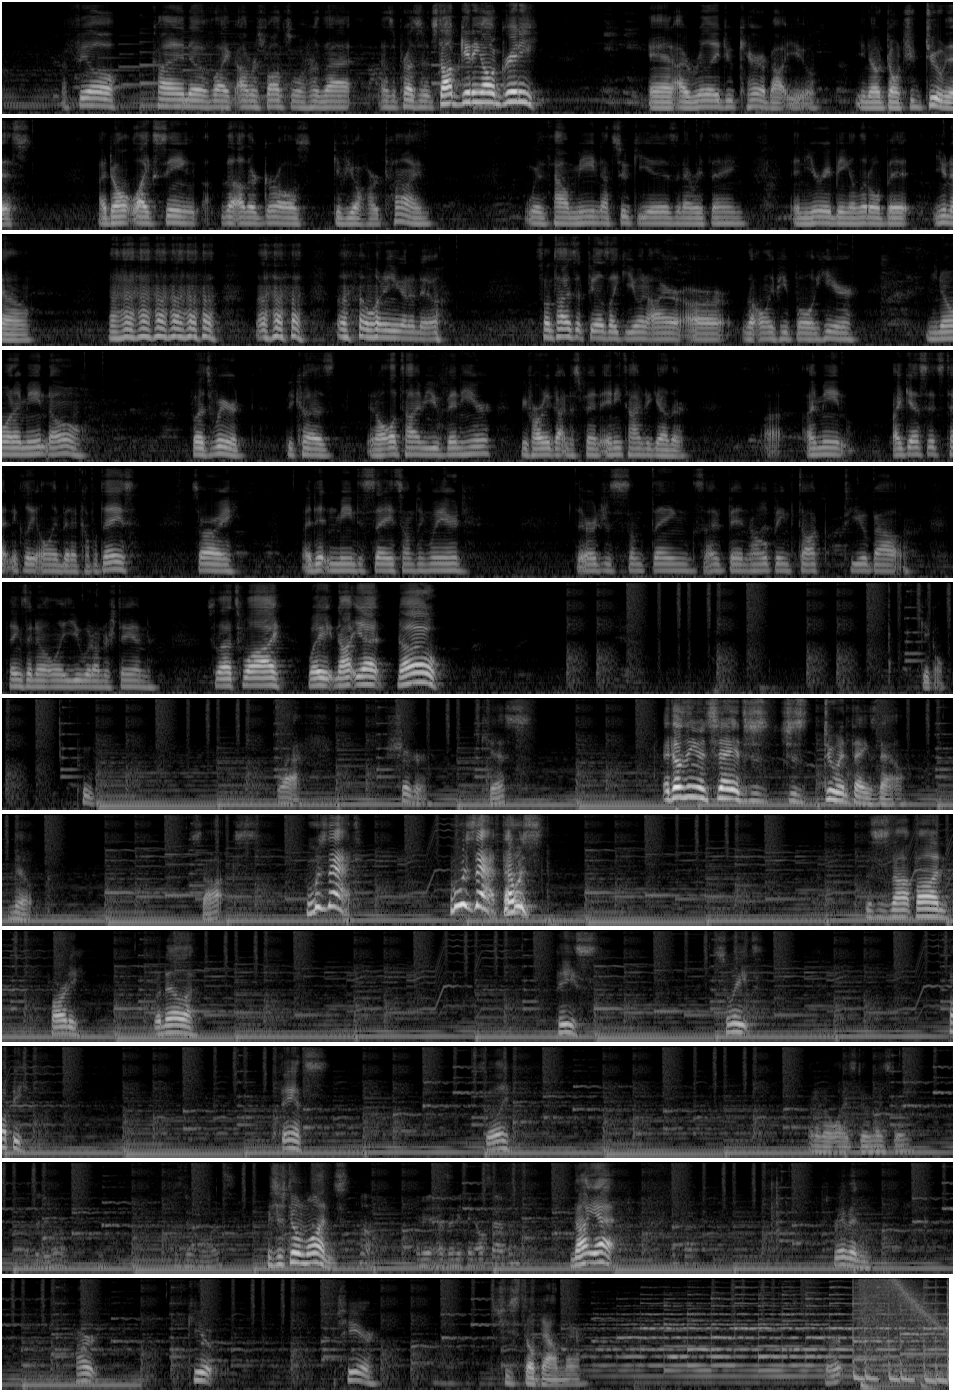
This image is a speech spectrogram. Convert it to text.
I feel kind of like I'm responsible for that as a president. Stop getting all gritty! And I really do care about you. You know, don't you do this. I don't like seeing the other girls give you a hard time with how mean Natsuki is and everything. And Yuri being a little bit, you know. what are you going to do? Sometimes it feels like you and I are, are the only people here. You know what I mean? No. But it's weird because in all the time you've been here, we've hardly gotten to spend any time together. Uh, I mean, I guess it's technically only been a couple days. Sorry, I didn't mean to say something weird. There are just some things I've been hoping to talk to you about. Things I know only you would understand. So that's why. Wait, not yet. No! Giggle. Poof. Laugh. Sugar. Kiss. It doesn't even say it's just just doing things now. Milk. Socks. Who was that? Who was that? That was... This is not fun. Party. Vanilla. Peace. Sweet. Puppy. Dance. Silly. I don't know why it's doing what it's doing. What's it doing? Just doing ones? It's just doing ones. Huh. I mean, has anything else happened? Not yet. Okay. Ribbon. Heart. Cute. Cheer. She's still down there. Dirt.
